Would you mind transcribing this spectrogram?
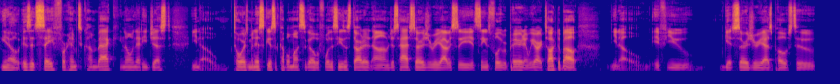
you know, is it safe for him to come back, knowing that he just, you know, tore his meniscus a couple months ago before the season started? Um, just had surgery. Obviously, it seems fully repaired, and we already talked about, you know, if you get surgery as opposed to,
